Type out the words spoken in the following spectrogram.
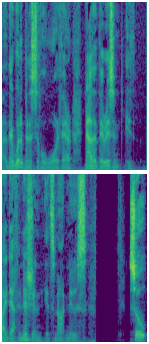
uh, there would have been a civil war there. Now that there isn't, it, by definition, it's not news. So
